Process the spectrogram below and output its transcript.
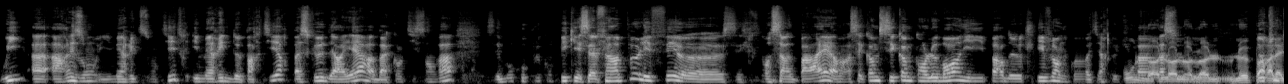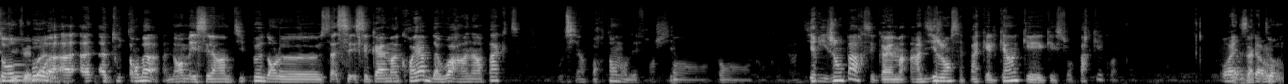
Oui, a, a raison, il mérite son titre, il mérite de partir parce que derrière, bah, quand il s'en va, c'est beaucoup plus compliqué. Ça fait un peu l'effet, euh, c'est parallèle. hein. C'est comme c'est comme quand LeBron il part de Cleveland, quoi. C'est-à-dire que tu là passes là au- là là, le de parallèle tout en haut à, à- à tout en bas. Non, mais c'est un petit peu dans le. ça, C'est quand même incroyable d'avoir un impact aussi important dans des franchises quand, quand, quand- quand un dirigeant part. C'est quand même un dirigeant, c'est pas quelqu'un qui est, qui est sur le parquet, quoi. Ouais, Exactement.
